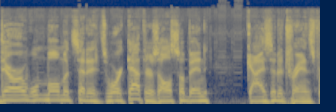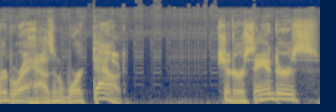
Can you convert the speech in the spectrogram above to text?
there are moments that it's worked out. There's also been guys that have transferred where it hasn't worked out. Shedeur Sanders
